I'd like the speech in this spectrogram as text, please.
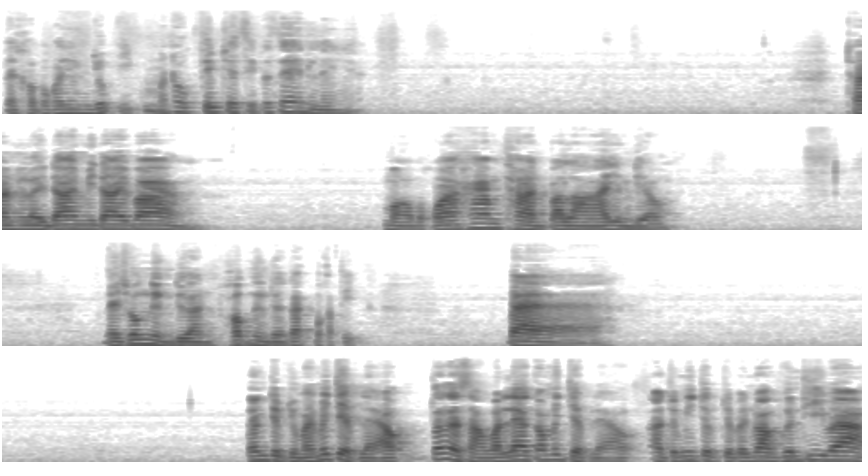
แต่เขาบอกว่ายังยุบอีกมันหกสิบเจ็ดสิบเปอร์เซ็นต์อะไรเงี้ยทานอะไรได้ไม่ได้บ้าง หมอบอกว่าห้ามทานปลาร้าอย่างเดียว ในช่วงหนึ่งเดือน ครบหนึ่งเดือนก็ปกติ แต่ ยังเจ็บอยู่ไหมไม่เจ็บแล้ว ตั้งแต่สามวันแรกก็ไม่เจ็บแล้ว อาจจะมีเจ็บเจ็บเป็นบางพื้นที่บ้าง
